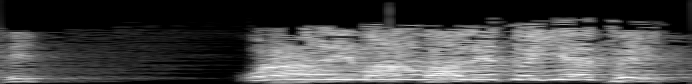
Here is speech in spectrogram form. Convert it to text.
تھے۔ قرآن ایمان والے تو یہ تھے۔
